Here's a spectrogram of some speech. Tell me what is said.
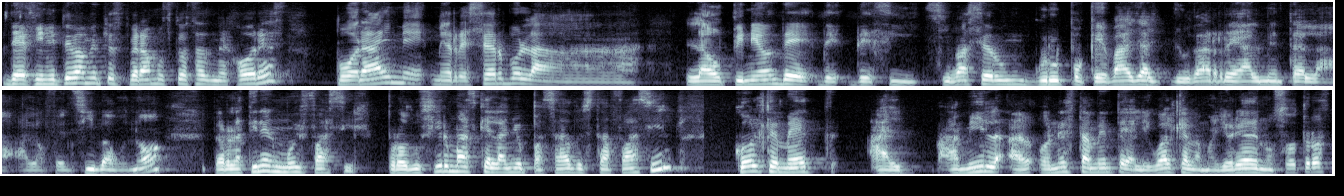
definitivamente esperamos cosas mejores. Por ahí me, reservo la, la opinión de, de, de si, si, va a ser un grupo que vaya a ayudar realmente a la, a la, ofensiva o no, pero la tienen muy fácil. Producir más que el año pasado está fácil. Colquemet, al, a mí, honestamente, al igual que a la mayoría de nosotros,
